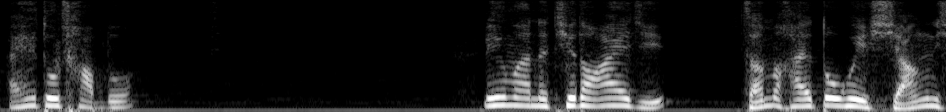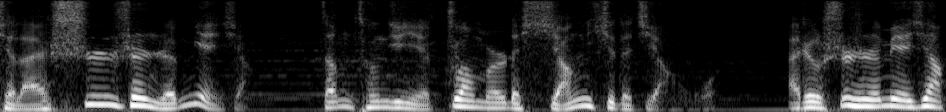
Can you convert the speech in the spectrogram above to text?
哎，都差不多。另外呢，提到埃及，咱们还都会想起来狮身人面像，咱们曾经也专门的详细的讲过。哎，这个狮身人面像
